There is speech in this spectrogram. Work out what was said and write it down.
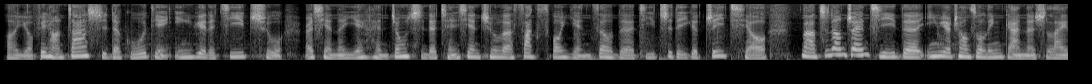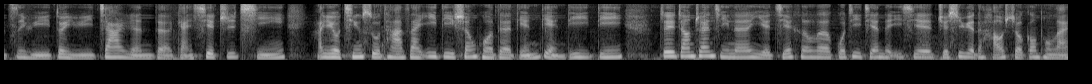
呃，有非常扎实的古典音乐的基础，而且呢，也很忠实的呈现出了萨克斯风演奏的极致的一个追求。那这张专辑的音乐创作灵感呢，是来自于对于家人的感谢之情，还有倾诉他在异地生活的点点滴滴。这张专辑呢，也结合了国际间的一些爵士乐的好手共同来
